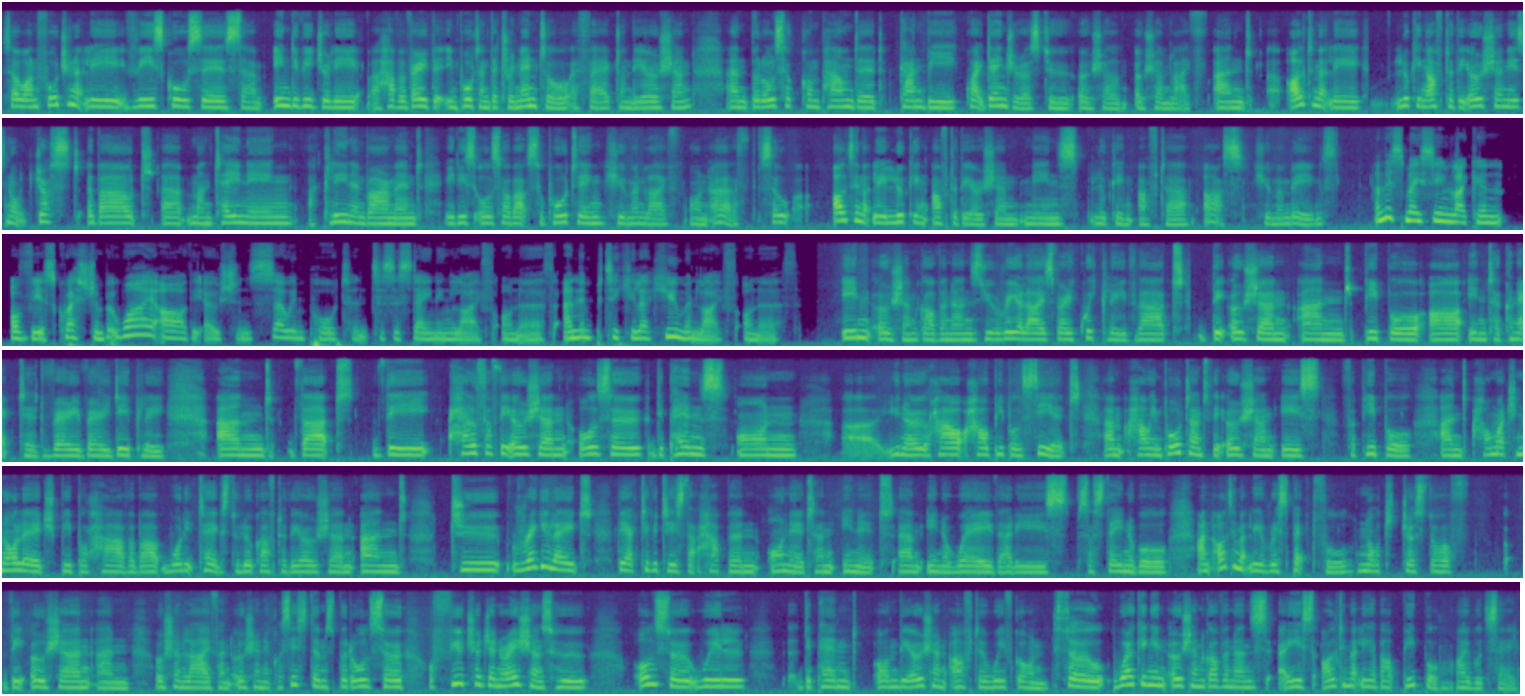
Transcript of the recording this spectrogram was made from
So, unfortunately, these causes um, individually have a very important detrimental effect on the ocean, and but also compounded can be quite dangerous to ocean ocean life. And uh, ultimately, looking after the ocean is not just about uh, maintaining a clean environment; it is also about supporting human life on Earth. So. Ultimately, looking after the ocean means looking after us, human beings. And this may seem like an obvious question, but why are the oceans so important to sustaining life on Earth, and in particular human life on Earth? In ocean governance, you realize very quickly that the ocean and people are interconnected very, very deeply, and that the health of the ocean also depends on. Uh, you know how how people see it, um, how important the ocean is for people, and how much knowledge people have about what it takes to look after the ocean and to regulate the activities that happen on it and in it um, in a way that is sustainable and ultimately respectful, not just of the ocean and ocean life and ocean ecosystems, but also of future generations who also will depend on the ocean after we've gone. So, working in ocean governance is ultimately about people, I would say.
